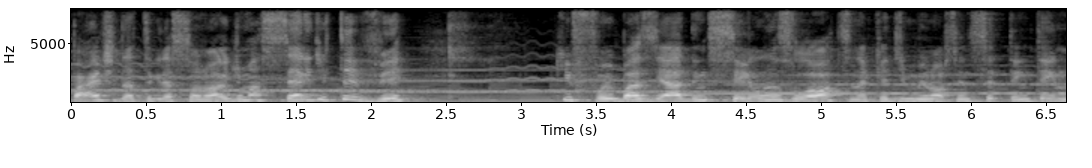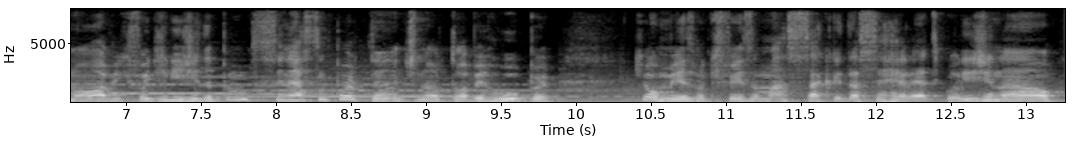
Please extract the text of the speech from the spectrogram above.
parte da trilha sonora de uma série de TV que foi baseada em Salem's Lot, né, que é de 1979, que foi dirigida por um cineasta importante, né, o Toby Hooper, que é o mesmo que fez o Massacre da Serra Elétrica original,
